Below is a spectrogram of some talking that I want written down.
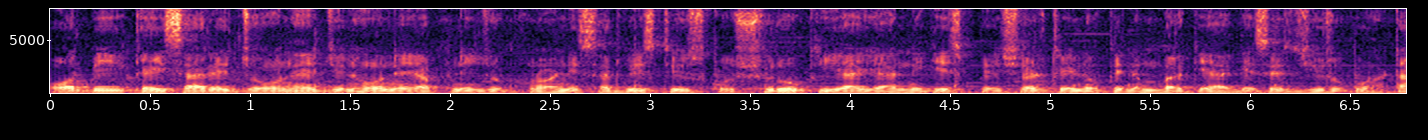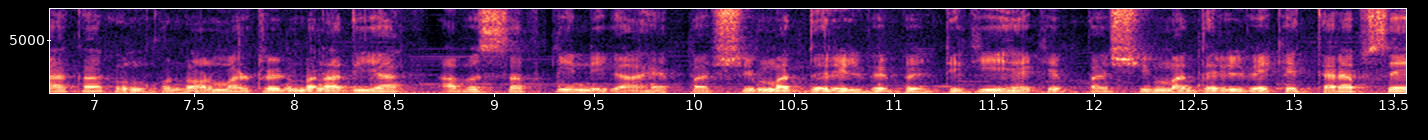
और भी कई सारे जोन हैं जिन्होंने अपनी जो पुरानी सर्विस थी उसको शुरू किया, यानी कि स्पेशल ट्रेनों के नंबर के आगे से ज़ीरो को हटाकर उनको नॉर्मल ट्रेन बना दिया। अब सबकी निगाहें पश्चिम मध्य रेलवे पर टिकी है कि पश्चिम मध्य रेलवे की तरफ़ से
